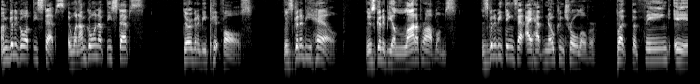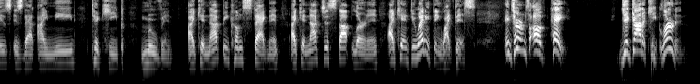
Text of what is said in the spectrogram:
I'm going to go up these steps. And when I'm going up these steps, there are going to be pitfalls. There's going to be hell. There's going to be a lot of problems. There's going to be things that I have no control over. But the thing is is that I need to keep moving. I cannot become stagnant. I cannot just stop learning. I can't do anything like this. In terms of, hey, you gotta keep learning.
